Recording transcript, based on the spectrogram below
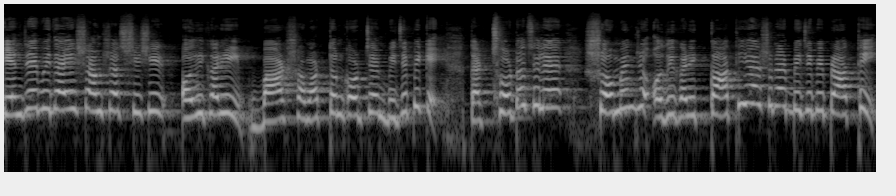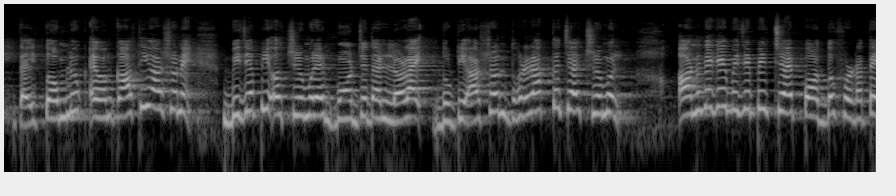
কেন্দ্রে বিদায়ী সাংসদ শিশির অধিকারী বার সমর্থন করছেন বিজেপিকে। তার ছোট ছেলে সৌমেন্দ্র অধিকারী কাথি আসনের বিজেপি প্রার্থী, তাই তমলুক এবং কাথি আসনে বিজেপি ও তৃণমূলের মর্যাদার লড়াই দুটি আসন ধরে রাখতে চায় তৃণমূল। অন্যদিকে বিজেপি চায় পদ্ম ফোটাতে।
